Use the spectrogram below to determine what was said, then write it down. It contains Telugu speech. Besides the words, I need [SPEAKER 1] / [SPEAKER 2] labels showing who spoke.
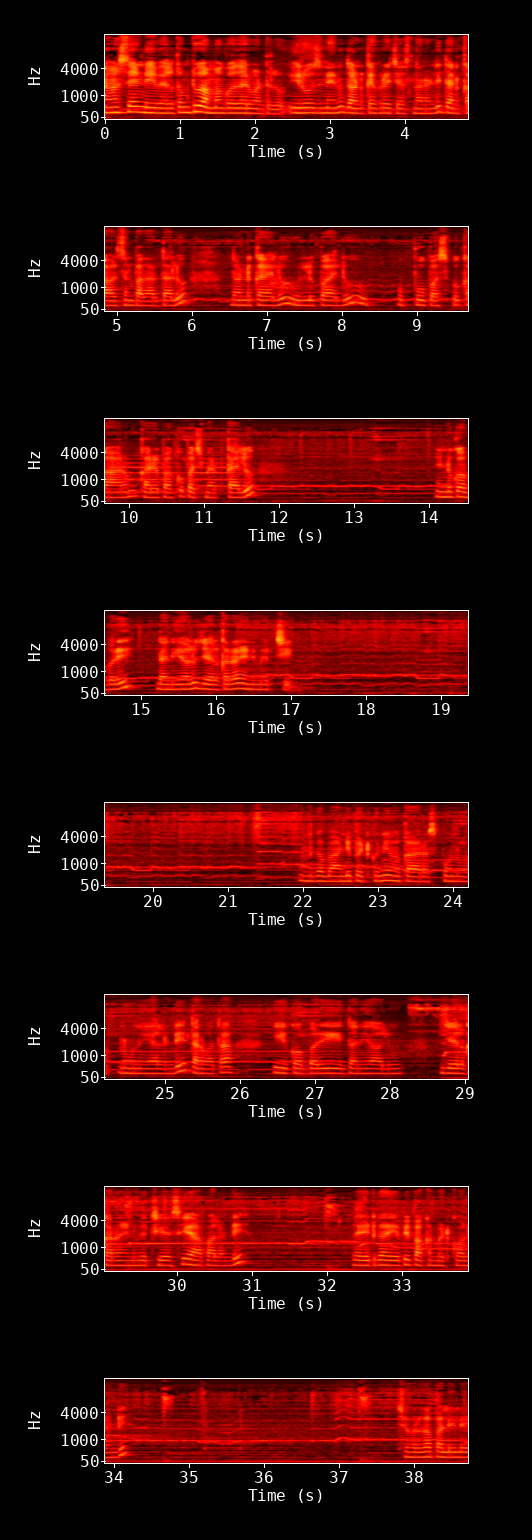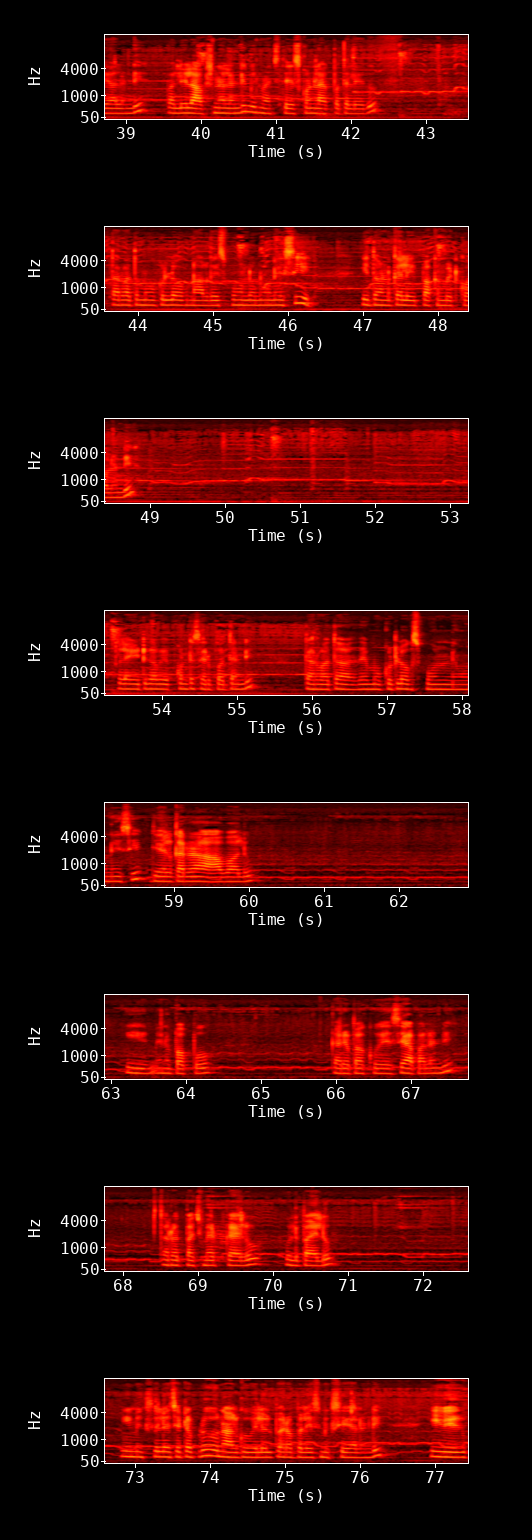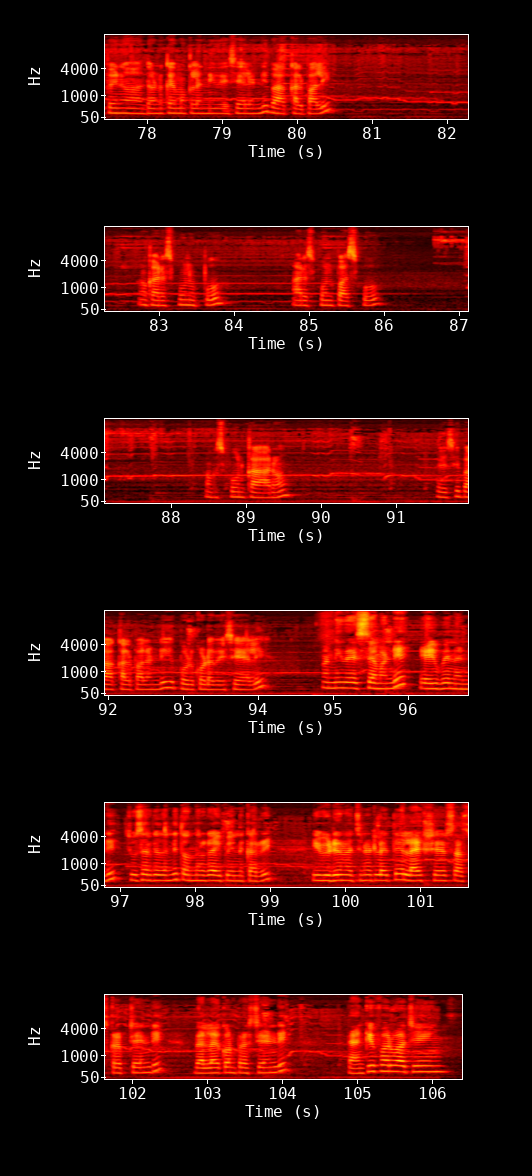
[SPEAKER 1] నమస్తే అండి. వెల్కమ్ టు అమ్మ గోదావరి వంటలు. ఈరోజు నేను దొండకాయ ఫ్రై చేస్తున్నానండి. దానికి కావాల్సిన పదార్థాలు దొండకాయలు ఉల్లిపాయలు ఉప్పు పసుపు కారం కరివేపాకు పచ్చిమిరపకాయలు ఎండు కొబ్బరి ధనియాలు జీలకర్ర ఎండుమిర్చి. ముందుగా బాండి పెట్టుకుని ఒక అర స్పూన్ నూనె వేయాలండి. తర్వాత ఈ కొబ్బరి ధనియాలు జీలకర్ర ఎండుమిర్చి వేసి ఆపాలండి. లైట్గా వేపి పక్కన పెట్టుకోవాలండి. చివరిగా పల్లీలు వేయాలండి. పల్లీలు ఆప్షనల్ అండి మీకు నచ్చితే వేసుకోండి లేకపోతే లేదు. తర్వాత మూకుల్లో ఒక నాలుగైదు స్పూన్లు నూనె వేసి ఈ దొండకాయలు వేపి పక్కన పెట్టుకోవాలండి. లైట్గా వేపుకుంటే సరిపోద్దండి. తర్వాత అదే ముక్కుట్లో ఒక స్పూన్ నూనె వేసి జీలకర్ర ఆవాలు ఈ మినపప్పు కరివేపాకు వేసి ఆపాలండి. తర్వాత పచ్చిమిరపకాయలు ఉల్లిపాయలు. ఈ మిక్సీలో వేసేటప్పుడు నాలుగు వెల్లుల్లిపాయ రబ్బలు వేసి మిక్స్ చేయాలండి. ఈ వేగిపోయిన దొండకాయ ముక్కలన్నీ వేసేయాలండి బాగా కలపాలి. ఒక అర స్పూన్ ఉప్పు. అర స్పూన్ పసుపు ఒక స్పూన్ కారం వేసి బాగా కలపాలండి. పొడి కూడా వేసేయాలి. అన్నీ వేసామండి. వేగిపోయిందండి చూసారు కదండి తొందరగా అయిపోయింది కర్రీ. ఈ వీడియో నచ్చినట్లయితే లైక్ షేర్ సబ్స్క్రైబ్ చేయండి. బెల్ ఐకాన్ ప్రెస్ చేయండి. Thank you for watching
